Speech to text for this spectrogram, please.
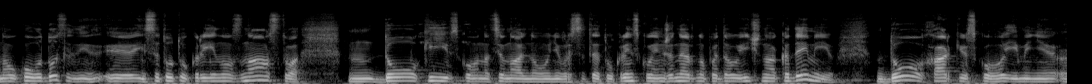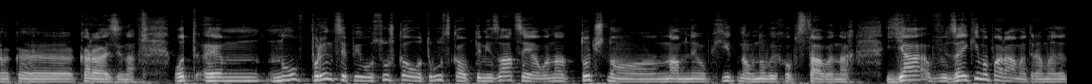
науково-дослідний е, інститут українознавства до Київського національного університету, Українського інженерно-педагогічну академію, до Харківського імені е, Каразіна. От ем, ну, в принципі, усушка отруска оптимізація, вона точно нам необхідна в нових обставинах. Я за якими параметрами,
